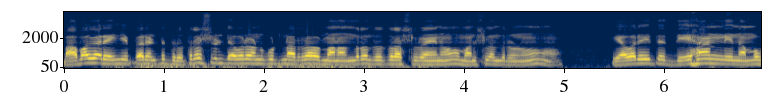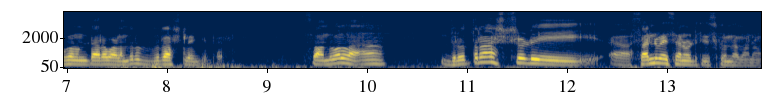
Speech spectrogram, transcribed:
బాబా గారు ఏం చెప్పారంటే ధృతరాష్ట్రుడు అంటే ఎవరు అనుకుంటున్నారో? మనందరం ధృతరాష్ట్రులమైన మనుషులందరూ ఎవరైతే దేహాన్ని నమ్ముకుని ఉంటారో వాళ్ళందరూ ధృతరాష్ట్రులు అని చెప్పారు. సో అందువల్ల ధృతరాష్ట్రుడి సన్నివేశం సన్నివేశాన్ని ఒకటి తీసుకుందాం మనం.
